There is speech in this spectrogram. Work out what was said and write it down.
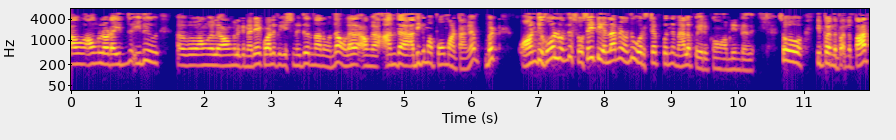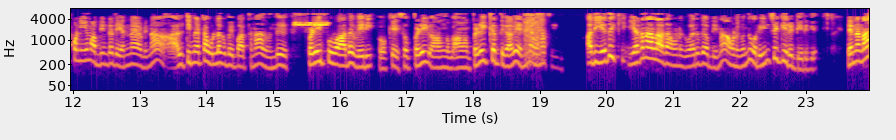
அவங்க- அவங்களோட இது இது அவங்க அவங்களுக்கு நிறைய குவாலிஃபிகேஷன் இது இருந்தாலும் வந்து அவங்களால அவங்க அந்த அதிகமா போக மாட்டாங்க. பட் ஆன் தி ஹோல் வந்து சொசைட்டி எல்லாமே வந்து ஒரு ஸ்டெப் வந்து மேல போயிருக்கும் அப்படின்றது. சோ இப்ப அந்த அந்த பார்ப்பனியம் அப்படின்றது என்ன அப்படின்னா அல்டிமேட்டா உள்ளக போய் பார்த்தோன்னா அது வந்து பிழைப்புவாத வெறி. ஓகே சோ பிழை அவங்க அவன் பிழைக்கிறதுக்காக என்ன வேணா செய்யும் அது எதுக்கு எதனால அது அவனுக்கு வருது அப்படின்னா அவனுக்கு வந்து ஒரு இன்செக்யூரிட்டி இருக்கு. என்னன்னா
